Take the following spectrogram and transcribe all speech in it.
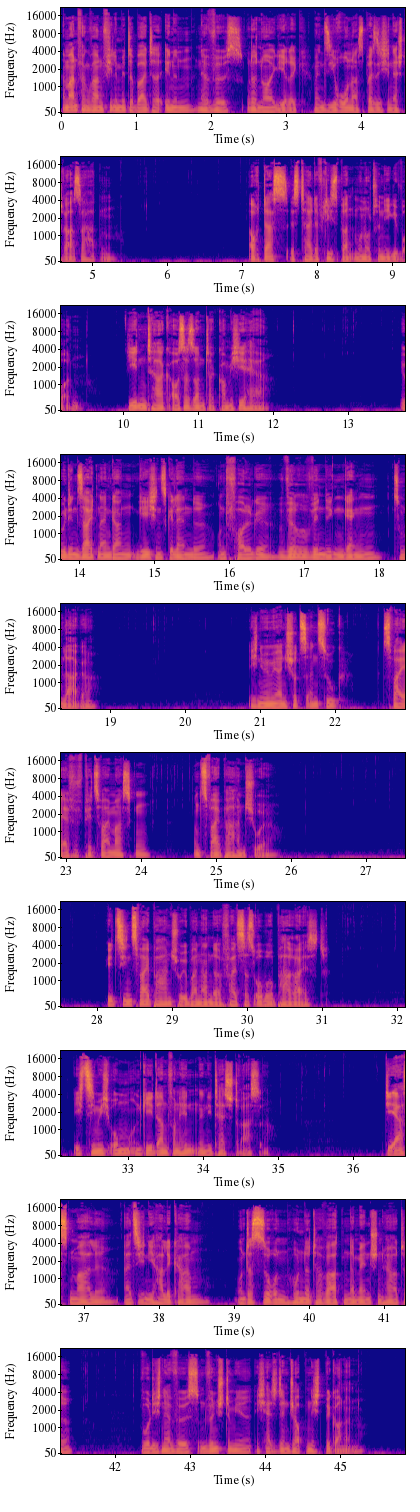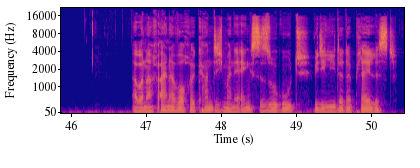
Am Anfang waren viele MitarbeiterInnen nervös oder neugierig, wenn sie Ronas bei sich in der Straße hatten. Auch das ist Teil der Fließbandmonotonie geworden. Jeden Tag außer Sonntag komme ich hierher. Über den Seiteneingang gehe ich ins Gelände und folge wirrwindigen Gängen zum Lager. Ich nehme mir einen Schutzanzug, zwei FFP2-Masken und zwei Paar Handschuhe. Wir ziehen zwei Paar Handschuhe übereinander, falls das obere Paar reißt. Ich ziehe mich um und gehe dann von hinten in die Teststraße. Die ersten Male, als ich in die Halle kam und das Surren hunderter wartender Menschen hörte, wurde ich nervös und wünschte mir, ich hätte den Job nicht begonnen. Aber nach einer Woche kannte ich meine Ängste so gut wie die Lieder der Playlist,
